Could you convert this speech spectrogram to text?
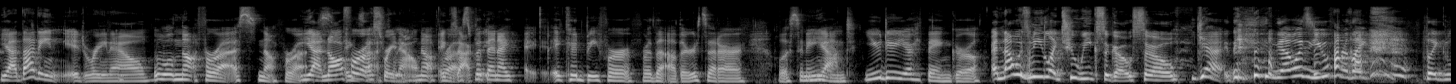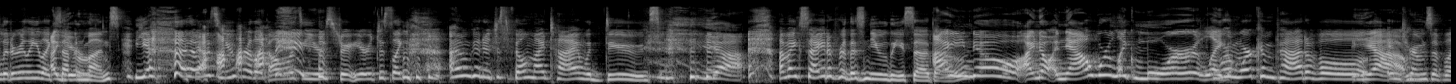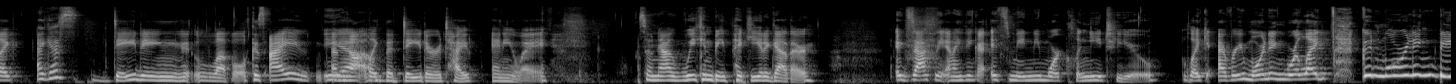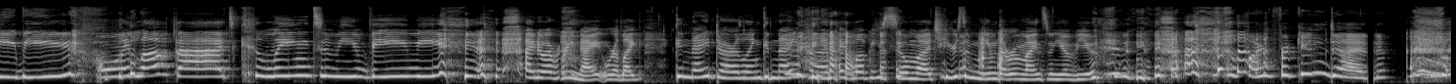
Yeah, that ain't it right now. Well, not for us, not for us. Yeah, not for us right now. Not for us. But then I, it could be for for the others that are listening. Yeah. And you do your thing, girl. And that was me like two weeks ago, so Yeah, that was you for like, like literally like A seven year. months. Yeah, that was you for like almost a year straight. You're just like, I'm gonna just fill my time with dudes. yeah. I'm excited for this new Lisa. Though. I know, I know. Now we're like more like we're more compatible Yeah. in terms of like i guess dating level because i am Yeah. not like the dater type anyway. So now we can be picky together. Exactly, and I think it's made me more clingy to you. Like every morning, we're like, "Good morning, baby." oh i love that. Cling to me baby. I know every night we're like good night darling. Good night hon. I love you so much. Here's a meme that reminds me of you. I'm freaking dead.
